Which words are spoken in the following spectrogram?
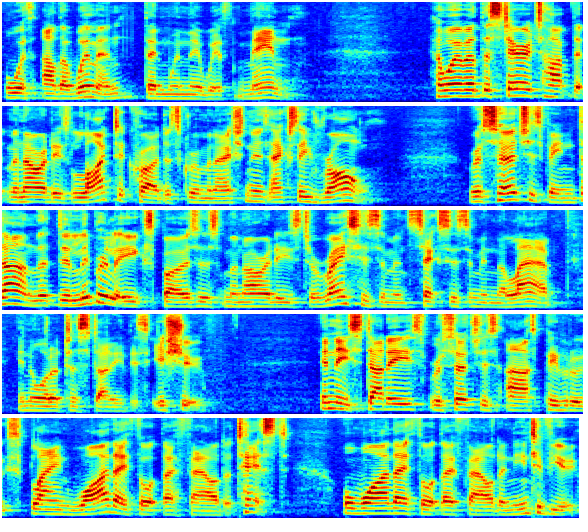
or with other women than when they're with men. However, the stereotype that minorities like to cry discrimination is actually wrong. Research has been done that deliberately exposes minorities to racism and sexism in the lab in order to study this issue. In these studies, researchers asked people to explain why they thought they failed a test or why they thought they failed an interview.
